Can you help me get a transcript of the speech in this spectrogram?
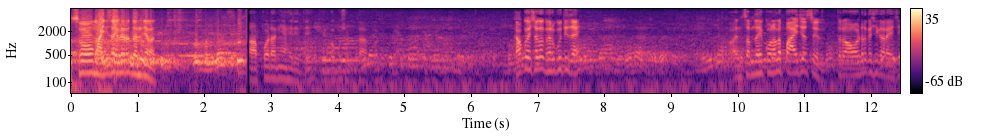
सो माहिती सांगितल्यावर धन्यवाद. पापड आणि आहे तिथे. हे बघू शकता आपण. काकू हे सगळं घरगुतीच आहे? आणि समजा हे कोणाला पाहिजे असेल तर ऑर्डर कशी करायची?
